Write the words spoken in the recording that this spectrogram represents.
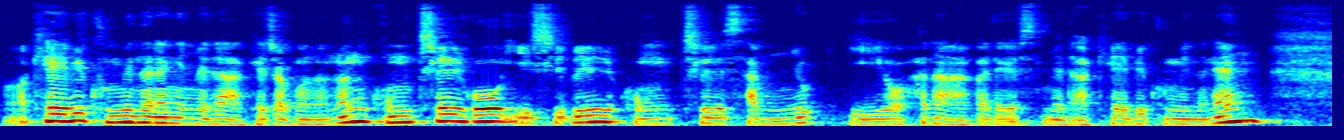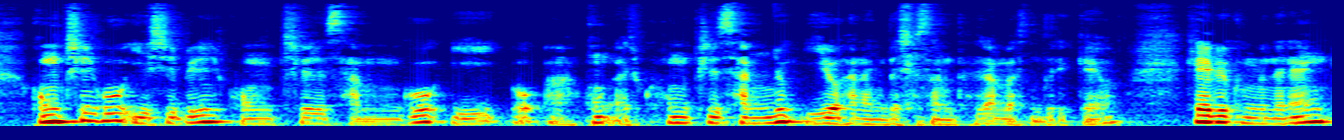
어, KB 국민은행입니다. 계좌번호는 079-21-0736-251가 되겠습니다. KB 국민은행 079-21-0739-25, 아, 0736-251입니다. 죄송합니다. 다시 한 말씀 드릴게요. KB 국민은행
